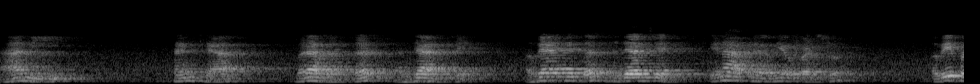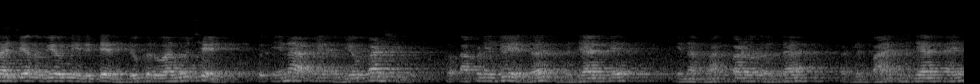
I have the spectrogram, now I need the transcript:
નાની સંખ્યા બરાબર દસ હજાર છે. હવે આ જે દસ હજાર છે એના આપણે અવયવ પાડશું અવિભાજ્ય અવયવની રીતે રજૂ કરવાનું છે, તો એના આપણે અવયવ પાડશું તો આપણે જોઈએ દસ હજાર છે, એના ભાગ પાડો અડધા, એટલે પાંચ હજાર થાય.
